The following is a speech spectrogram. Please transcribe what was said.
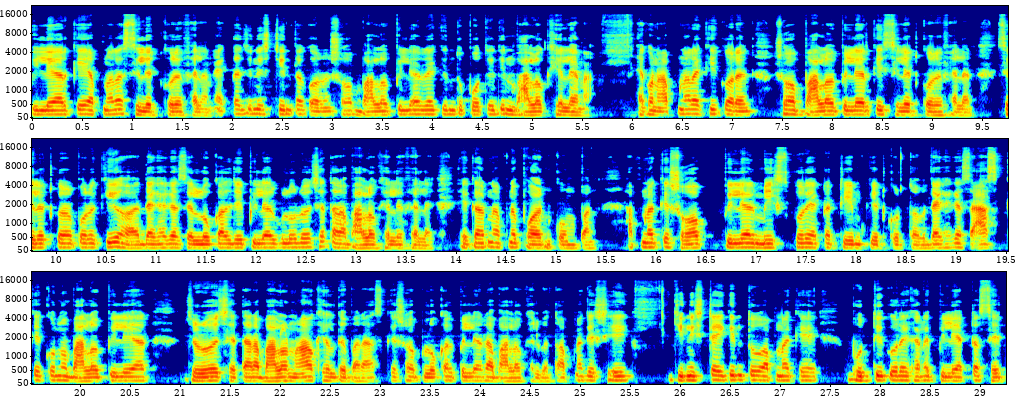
প্লেয়ারকে আপনারা সিলেক্ট করে ফেলেন। একটা জিনিস চিন্তা করেন, সব ভালো প্লেয়াররা কিন্তু প্রতিদিন ভালো খেলে না। এখন আপনারা কি করেন, সব ভালো প্লেয়ারকে সিলেক্ট করে ফেলেন। সিলেক্ট করার পরে কি হয়, দেখা গেছে লোকাল যে প্লেয়ারগুলো রয়েছে, তারা ভালো খেলে ফেলে। এ কারণে আপনি পয়েন্ট কম পান। আপনাকে সব প্লেয়ার মিক্স করে একটা টিম ক্রিয়েট করতে হবে। দেখা গেছে, আজকে কোনো ভালো প্লেয়ার যে রয়েছে, তারা ভালো নাও খেলতে পারে। আজকে সব লোকাল প্লেয়াররা ভালো খেলবে। তো আপনাকে সেই জিনিসটাই কিন্তু আপনাকে বুদ্ধি করে এখানে প্লেয়ারটা সেট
